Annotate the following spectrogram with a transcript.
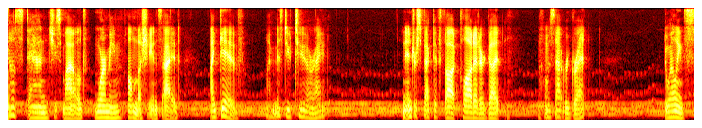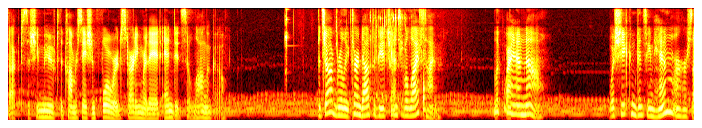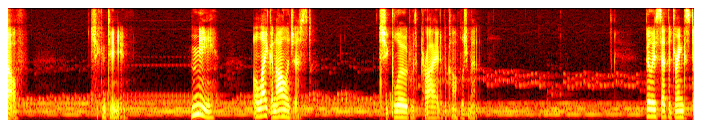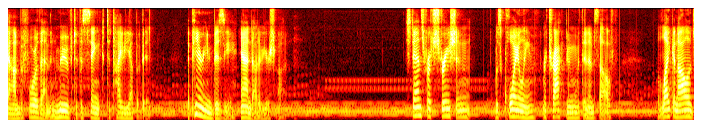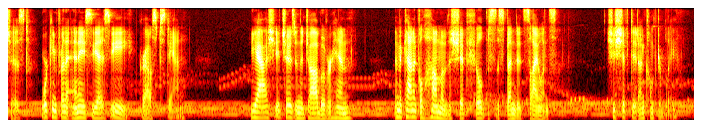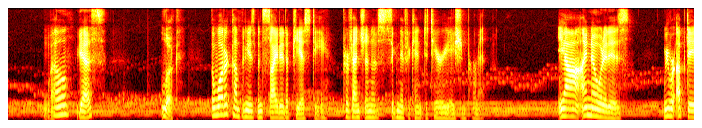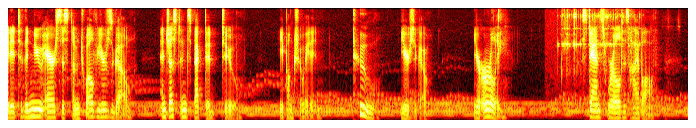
Oh, Stan, she smiled, warming, all mushy inside. I give. I missed you too, all right? An introspective thought clawed at her gut. Was that regret? Dwelling sucked, so she moved the conversation forward, starting where they had ended so long ago. The job really turned out to be a chance of a lifetime. Look where I am now. Was she convincing him or herself? She continued. Me, a lichenologist. She glowed with pride of accomplishment. Billy set the drinks down before them and moved to the sink to tidy up a bit, appearing busy and out of earshot. Stan's frustration was coiling, retracting within himself. A lichenologist working for the NACSE, groused Stan. Yeah, she had chosen the job over him. The mechanical hum of the ship filled the suspended silence. She shifted uncomfortably. Well, yes. Look, the water company has been cited a PSD, Prevention of Significant Deterioration Permit. Yeah, I know what it is. We were updated to the new air system 12 years ago and just inspected too. He punctuated two years ago. You're early. Stan swirled his highball.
